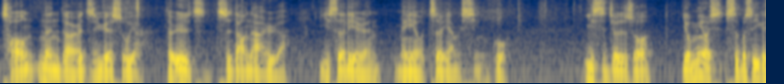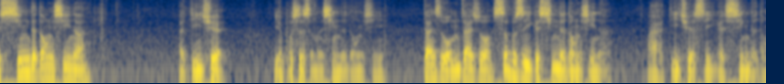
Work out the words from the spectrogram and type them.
从嫩的儿子约书亚的日子，直到那日啊，以色列人没有这样行过。意思就是说，有没有是不是一个新的东西呢？呃，的确。也不是什么新的东西，但是我们在说是不是一个新的东西呢？哎，的确是一个新的东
